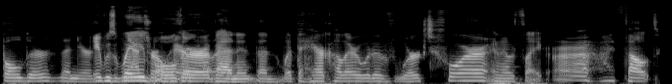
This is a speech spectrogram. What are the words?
bolder than your. it was way bolder than than what the hair color would have worked for and I was like I felt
